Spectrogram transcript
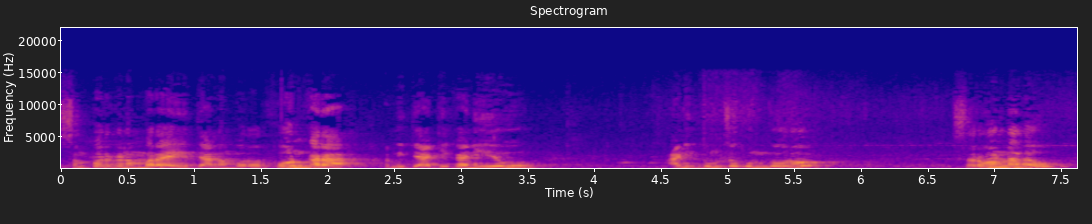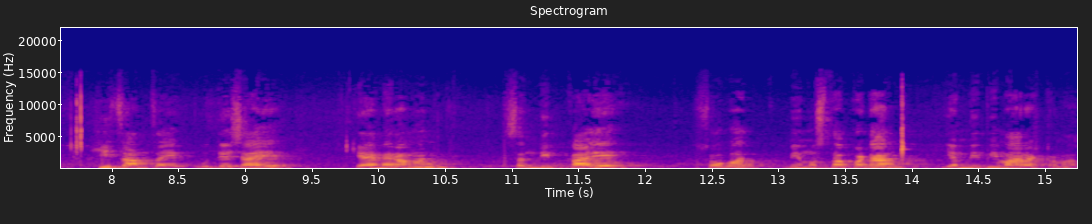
संपर्क नंबर आहे त्या नंबरवर फोन करा. आम्ही त्या ठिकाणी येऊ. आणि तुमचं गुणगौरव सर्वांना जाऊ. हीच आमचा एक उद्देश आहे. कॅमेरामन संदीप काळे सोबत मी Mustaf Pathan M B P Maharashtra माल.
